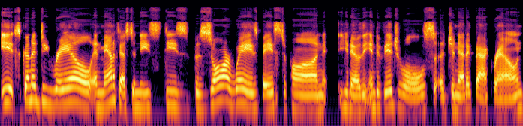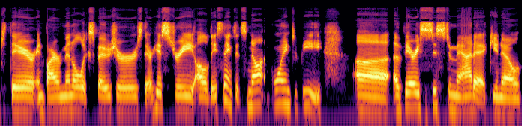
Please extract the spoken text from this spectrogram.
it's going to derail and manifest in these these bizarre ways based upon you know the individual's uh, genetic background their environmental exposures their history all of these things. It's not going to be uh, a very systematic you know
